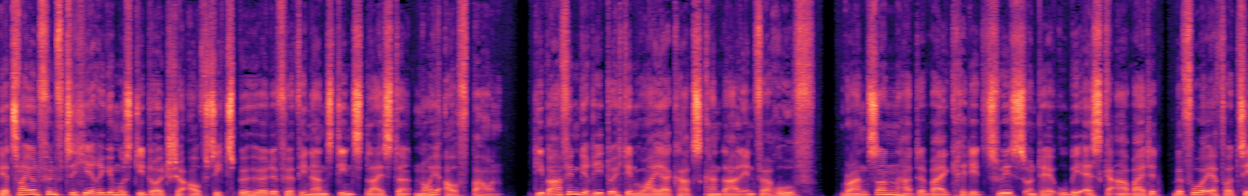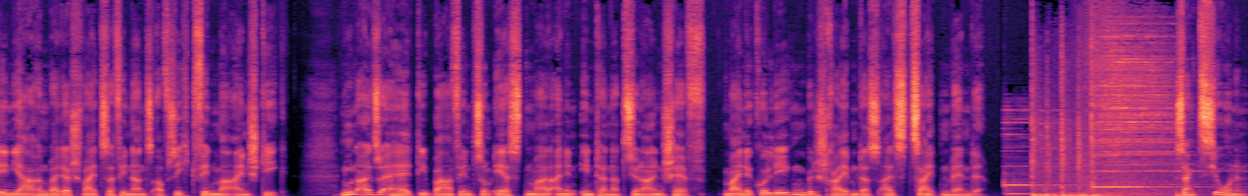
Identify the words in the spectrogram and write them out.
Der 52-Jährige muss die deutsche Aufsichtsbehörde für Finanzdienstleister neu aufbauen. Die BaFin geriet durch den Wirecard-Skandal in Verruf. Brunson hatte bei Credit Suisse und der UBS gearbeitet, bevor er vor zehn Jahren bei der Schweizer Finanzaufsicht FINMA einstieg. Nun also erhält die BaFin zum ersten Mal einen internationalen Chef. Meine Kollegen beschreiben das als Zeitenwende. Sanktionen.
